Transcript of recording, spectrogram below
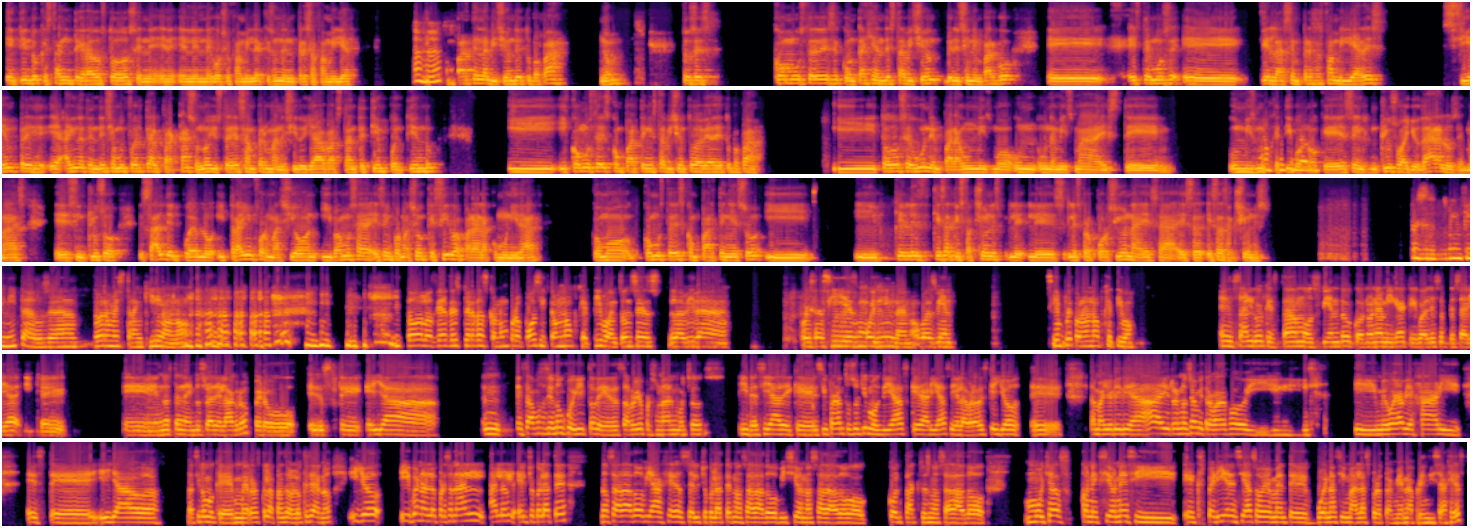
Entiendo que están integrados todos en, el negocio familiar, que es una empresa familiar. Comparten la visión de tu papá, ¿no? Entonces, cómo ustedes se contagian de esta visión, pero sin embargo, eh, estemos eh, que las empresas familiares siempre eh, hay una tendencia muy fuerte al fracaso, ¿no? Y ustedes han permanecido ya bastante tiempo, entiendo. Y, y cómo ustedes comparten esta visión todavía de tu papá. Y todos se unen para un mismo, un, una misma, este, un mismo objetivo, ¿no? Que es incluso ayudar a los demás, es incluso sal del pueblo y trae información y vamos a esa información que sirva para la comunidad. ¿Cómo, cómo ustedes comparten eso y, y qué, les, qué satisfacción les, les, les proporciona esa, esa, esas acciones? Pues infinita, o sea, duermes tranquilo, ¿no? y todos los días despiertas con un propósito, un objetivo, entonces la vida, pues así es muy linda, ¿no? Vas bien, siempre con un objetivo. Es algo que estábamos viendo con una amiga que igual es empresaria y que eh, no está en la industria del agro, pero este, ella, mm, estábamos haciendo un jueguito de desarrollo personal muchos y decía de que si fueran tus últimos días, ¿qué harías? Y la verdad es que yo, eh, la mayoría diría, ay, renuncio a mi trabajo y, y me voy a viajar y este, y ya así como que me rasco la panza o lo que sea, ¿no? Y yo, y bueno, en lo personal, el chocolate nos ha dado viajes, el chocolate nos ha dado visión, nos ha dado contactos, nos ha dado muchas conexiones y experiencias, obviamente buenas y malas, pero también aprendizajes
